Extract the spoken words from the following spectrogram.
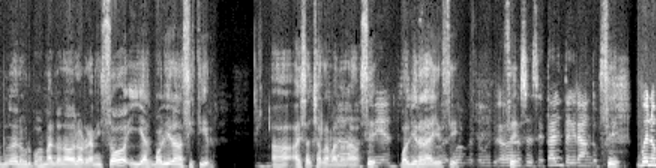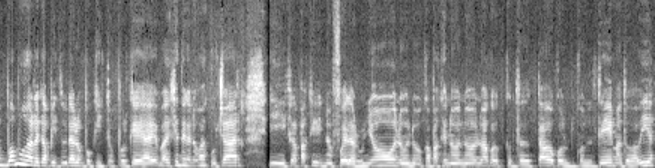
uno de los grupos de Maldonado lo organizó y volvieron a asistir a, a esa charla de Maldonado. Ah, Sí, bien. volvieron a ir, sí. Se, se están integrando. Sí, Bueno, vamos a recapitular un poquito, porque hay, hay gente que nos va a escuchar y capaz que no fue a la reunión o no, capaz que no, no, no ha contactado con, con el tema todavía.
